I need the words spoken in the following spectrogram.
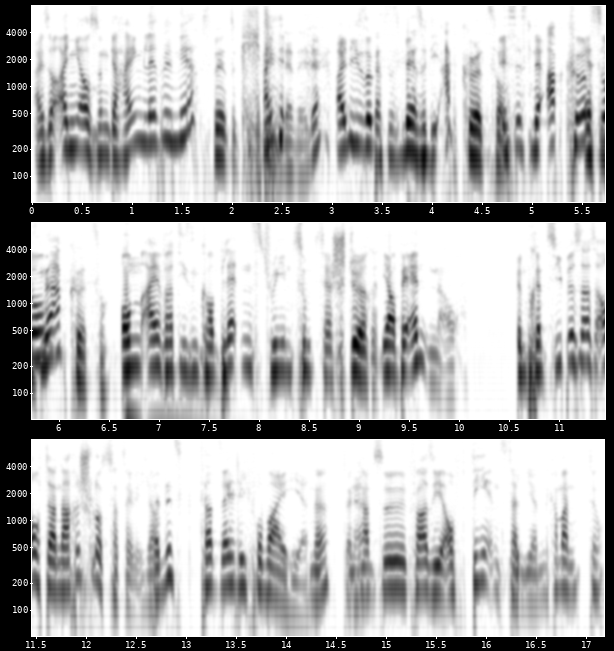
Also eigentlich auch so ein Geheimlevel mehr. Das wäre so kein Level, ne? Eigentlich so, Das ist mehr so die Abkürzung. es ist eine Es ist Abkürzung, eine Abkürzung. um einfach diesen kompletten Stream zu zerstören. Ja, beenden auch. Im Prinzip ist das auch, danach ist Schluss tatsächlich. Ja. Dann ist tatsächlich vorbei hier. Ne? Dann Ja. kannst du quasi auf deinstallieren. Kann man, kann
